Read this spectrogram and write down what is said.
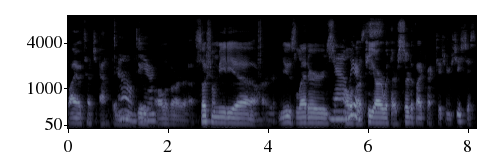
BioTouch out there Oh, and do dear. all of our uh, social media, our newsletters, Yeah, all of our PR with our certified practitioners. She's just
